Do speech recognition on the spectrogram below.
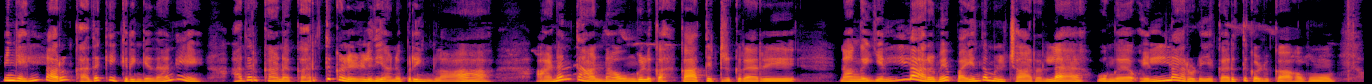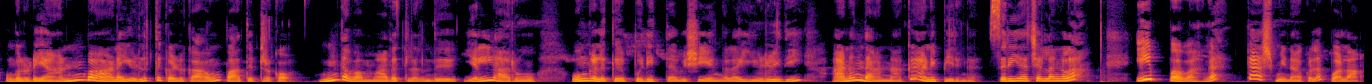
நீங்கள் எல்லாரும் கதை கேட்குறீங்க தானே? அதற்கான கருத்துக்கள் எழுதி அனுப்புகிறீங்களா அனந்த அண்ணா உங்களுக்காக காத்துட்ருக்கிறாரு. நாங்கள் எல்லாருமே பயந்தமிழ் சாரலில் உங்கள் எல்லாருடைய கருத்துக்களுக்காகவும் உங்களுடைய அன்பான எழுத்துக்களுக்காகவும் பார்த்துட்ருக்கோம். இந்த மாதத்துலேருந்து மாதத்திலிருந்து எல்லாரும் உங்களுக்கு பிடித்த விஷயங்களை எழுதி அனந்த அண்ணாக்கு அனுப்பிடுங்க சரியா செல்லங்களா? இப்போ வாங்க காஷ்மீனாக்குள்ளே போகலாம்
